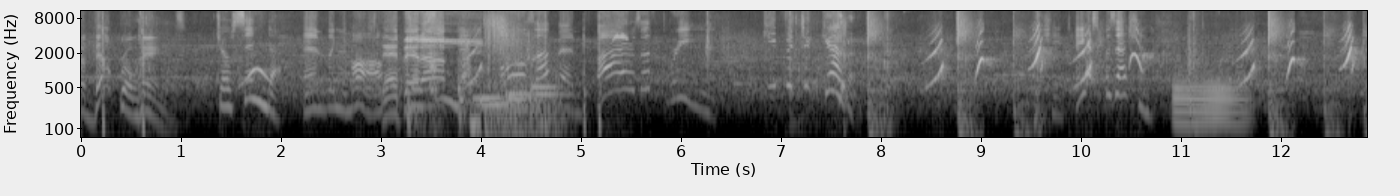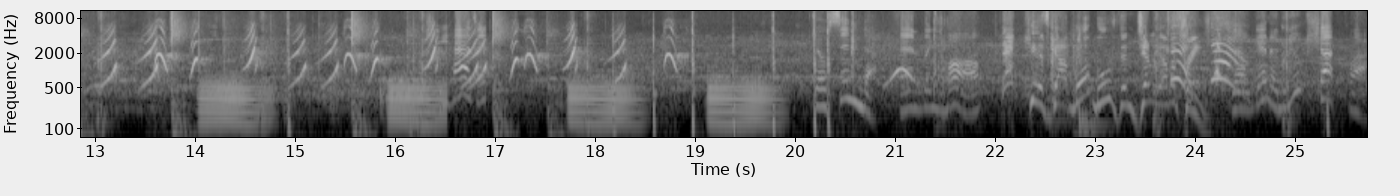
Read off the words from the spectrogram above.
Have Velcro hands. Jocinda handling the ball. Step it up. Pulls up and fires a three. Keep it together. She takes possession. She has it. Jocinda handling the ball. That kid's got more moves than Jelly on a train. They'll get a new shot clock.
